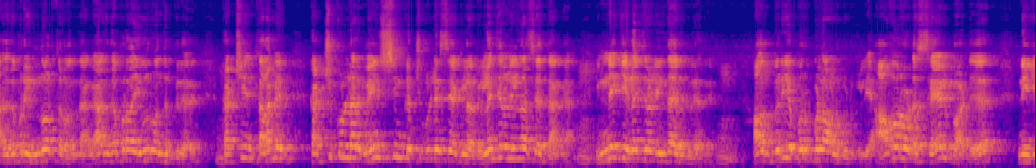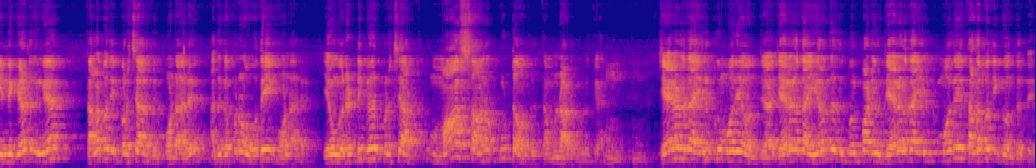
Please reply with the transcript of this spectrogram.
அதுக்கப்புறம் இன்னொருத்தர் வந்தாங்க. அதுக்கப்புறம் இவர் வந்திருக்காரு கட்சியின் தலைமை கட்சிக்குள்ள மெயின் ஸ்ட்ரீம் கட்சிக்குள்ளே சேர்க்கல இளைஞரணியில் தான் சேர்த்தாங்க. இன்னைக்கு இளைஞரணியில் தான் இருக்கிறாரு. அவர் பெரிய பொறுப்பெல்லாம் அவனுக்கு கொடுக்கலையா. அவரோட செயல்பாடு நீங்க இன்னைக்கு எடுத்துங்க தளபதி பிரச்சாரத்துக்கு போனாரு. அதுக்கப்புறம் உதய் போனாரு. இவங்க ரெண்டு பேர் பிரச்சாரத்துக்கு மாசான கூட்டம் வந்து தமிழ்நாடு முழுக்க. ஜெயலலிதா இருக்கும்போதே வந்து ஜெயலலிதா இறந்ததுக்கு பிற்பாடு ஜெயலலிதா இருக்கும்போதே தளபதிக்கு வந்தது.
